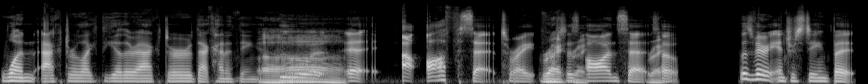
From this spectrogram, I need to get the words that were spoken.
one actor like the other actor, that kind of thing, who Ah. uh, uh, offset, right, Right, versus right. onset. Right. So it was very interesting, but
